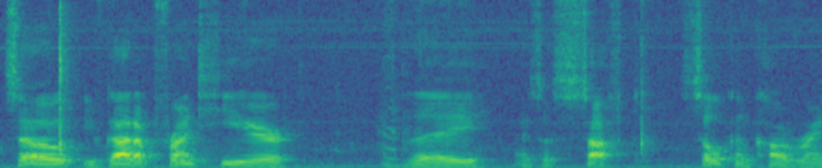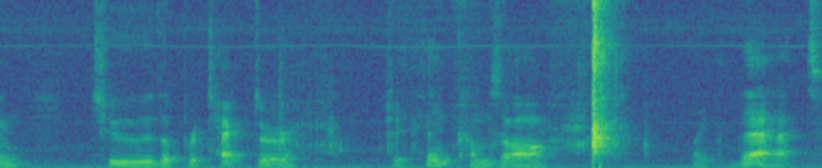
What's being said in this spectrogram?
So you've got up front here, the, there's a soft silicon covering to the protector, which I think comes off like that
